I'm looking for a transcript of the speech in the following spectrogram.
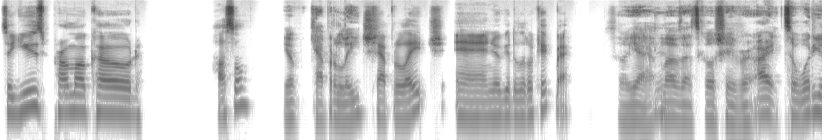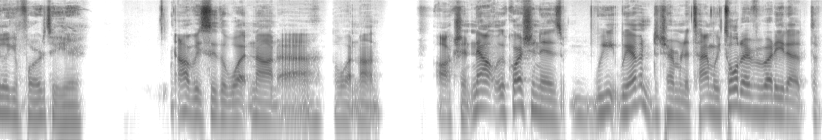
So use promo code Hustle, Yep, capital H. capital H, and you'll get a little kickback. so yeah, Yeah. love that skull shaver. All right, so what are you looking forward to here? Obviously, the whatnot, uh, the whatnot auction. Now, the question is, we we haven't determined a time. We told everybody to, to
